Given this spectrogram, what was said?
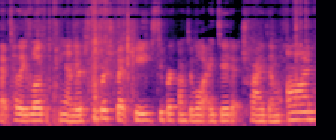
That's how they look. And they're super stretchy, super comfortable. I did try them on.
